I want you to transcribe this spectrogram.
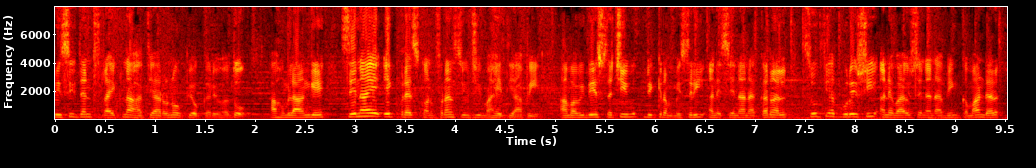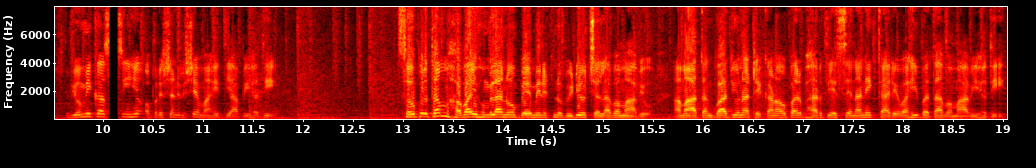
પ્રિસિઝન સ્ટ્રાઇકના હથિયારોનો ઉપયોગ કર્યો હતો. આ હુમલા અંગે સેનાએ એક પ્રેસ કોન્ફરન્સ યોજી માહિતી આપી. આમાં વિદેશ સચિવ વિક્રમ મિશ્રી અને સેનાના કર્નલ સુફિયા કુરેશી અને વાયુસેનાના વિંગ કમાન્ડર વ્યોમિકા સિંહે ઓપરેશન વિશે માહિતી આપી હતી. સૌપ્રથમ હવાઈ હુમલાનો બે મિનિટનો વીડિયો ચલાવવામાં આવ્યો. આમાં આતંકવાદીઓના ઠેકાણા પર ભારતીય સેનાની કાર્યવાહી બતાવવામાં આવી હતી.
